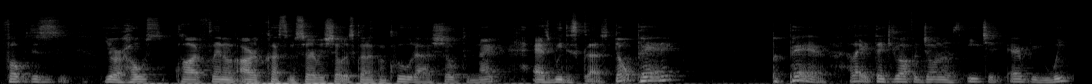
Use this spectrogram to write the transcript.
Folks, this is your host, Claude Flynn on Art of Custom Service Show. That's going to conclude our show tonight as we discuss. Don't panic, prepare. I'd like to thank you all for joining us each and every week.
